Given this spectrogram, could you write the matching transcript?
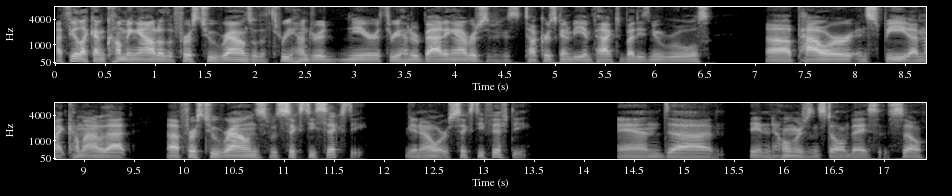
I feel like I'm coming out of the first two rounds with a 300 near 300 batting average because Tucker's going to be impacted by these new rules. uh, power and speed. I might come out of that uh, first two rounds with 60 60, you know, or 60 50, and uh, in homers and stolen bases. So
